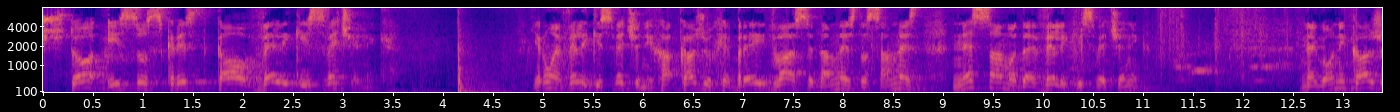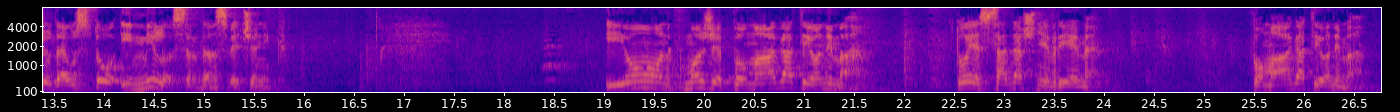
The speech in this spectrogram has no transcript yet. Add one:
Što Isus Krist kao veliki svećenik. Jer on je veliki svećenik. Kažu Hebreji 2, 17, 18 Ne samo da je veliki svećenik Nego oni kažu da je uz to i milosrdan svećenik. I On može pomagati onima. To je sadašnje vrijeme. Pomagati onima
